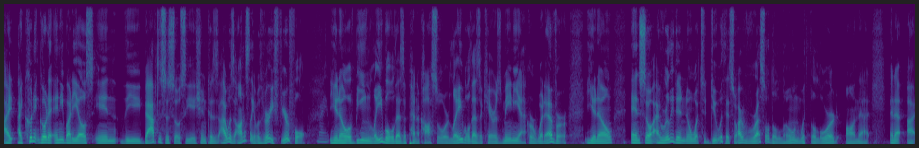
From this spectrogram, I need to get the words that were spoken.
I, I couldn't go to anybody else in the Baptist Association because I was honestly, I was very fearful right. you know, of being labeled as a Pentecostal or labeled as a charismaniac or whatever, you know? And so I really didn't know what to do with it. So I wrestled alone with the Lord on that. And I, I,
